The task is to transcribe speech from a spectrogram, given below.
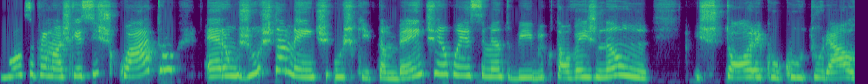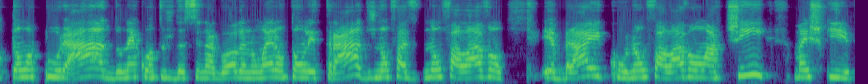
mostra para nós que esses quatro eram justamente os que também tinham conhecimento bíblico, talvez não histórico, cultural tão apurado, né, quanto os da sinagoga, não eram tão letrados, não, faz, não falavam hebraico, não falavam latim, mas que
